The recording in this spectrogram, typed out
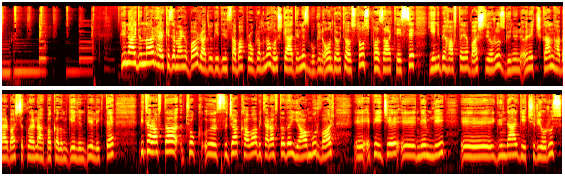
Mm-hmm. Günaydınlar, herkese merhaba. Radyo Gedin sabah programına hoş geldiniz. Bugün 14 Ağustos pazartesi yeni bir haftaya başlıyoruz. Günün öne çıkan haber başlıklarına bakalım gelin birlikte. Bir tarafta çok e, sıcak hava, bir tarafta da yağmur var. E, epeyce e, nemli günler geçiriyoruz.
